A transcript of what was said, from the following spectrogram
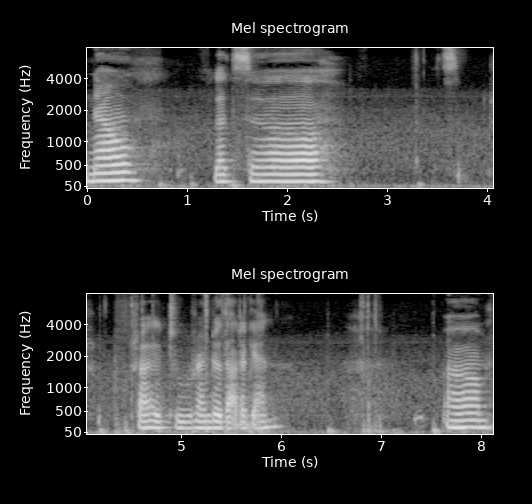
Now let's uh let's try to render that again. Um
